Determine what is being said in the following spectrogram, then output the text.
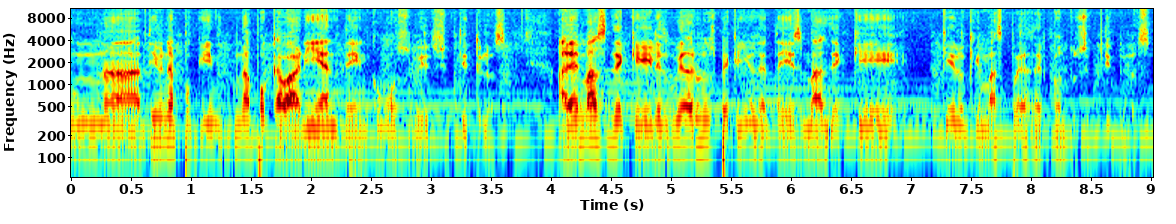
una, tiene una, una poca variante en cómo subir subtítulos. Además de que les voy a dar unos pequeños detalles más de qué, qué es lo que más puedes hacer con tus subtítulos.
